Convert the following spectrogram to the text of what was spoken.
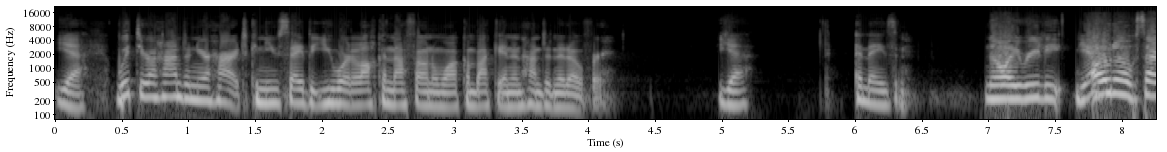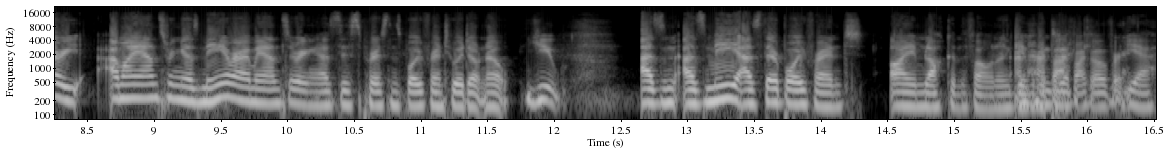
Yeah, With your hand on your heart, can you say that you were locking that phone and walking back in and handing it over? yeah. Amazing. No, I really. Yeah. Oh no, sorry. Am I answering as me or am I answering as this person's boyfriend who I don't know? You As as me as their boyfriend, I am locking the phone and and giving handing it it back. back over. Yeah.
